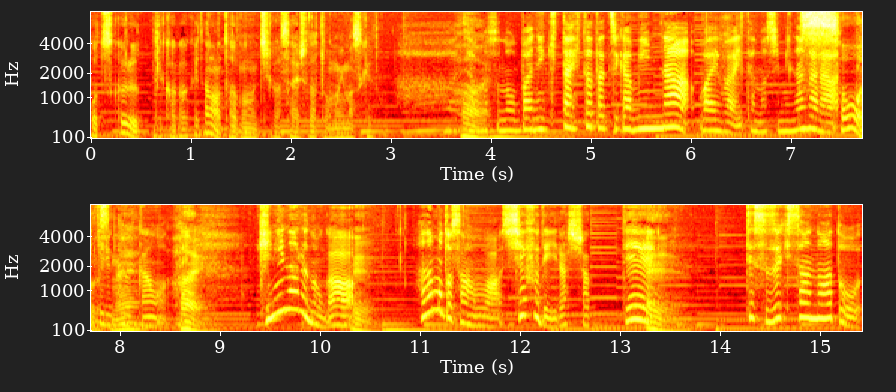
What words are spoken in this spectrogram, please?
を作るって掲げたのは多分うちが最初だと思いますけど。はい。その場に来た人たちがみんなワイワイ楽しみながそうらできる空間を、はい。気になるのが、え花本さんはシェフでいらっしゃって、ええ。で鈴木さんの後を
